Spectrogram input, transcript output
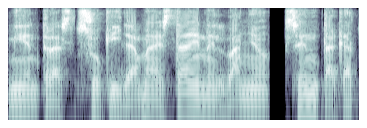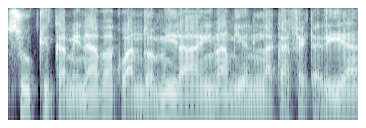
Mientras Tsukiyama está en el baño, Senta Katsuki caminaba cuando mira a Inami en la cafetería,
